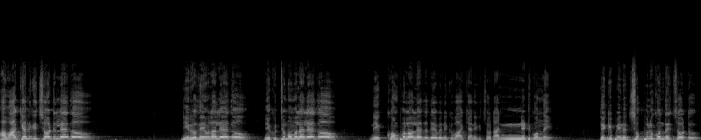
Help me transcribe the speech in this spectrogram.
ఆ వాక్యానికి చోటు లేదు. నీ హృదయంలో లేదు నీ కుటుంబంలో లేదు నీ కొంపలో లేదు దేవునికి వాక్యానికి చోటు. అన్నిటికి ఉంది. తెగిపోయిన చెప్పులకు ఉంది చోటు.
